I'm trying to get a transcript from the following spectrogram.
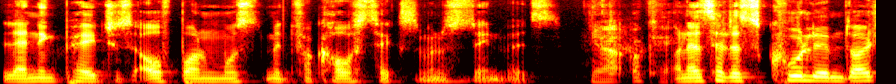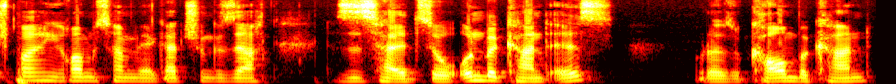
Landingpages aufbauen musst mit Verkaufstexten, wenn du es sehen willst. Ja, okay. Und das ist halt das Coole im deutschsprachigen Raum, das haben wir ja gerade schon gesagt, dass es halt so unbekannt ist oder so kaum bekannt.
